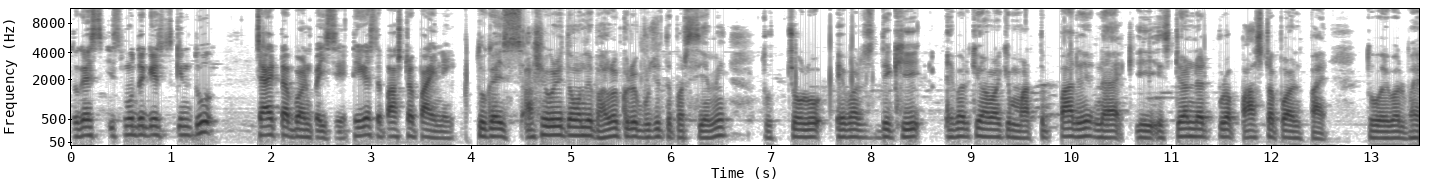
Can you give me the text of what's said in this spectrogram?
তো গ্যাস স্মুথে গ্যাস কিন্তু চারটা পয়েন্ট পাইছে, ঠিক আছে? পাঁচটা পাই নাই। তো গাইস আশা করি তোমাদের ভালো করে বুঝতে পারছি আমি। তো চলো এবার দেখি, এবার কেউ আমাকে মারতে পারে না কি স্ট্যান্ডার্ড পুরো পাঁচটা পয়েন্ট পায়। তো এবার ভাই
